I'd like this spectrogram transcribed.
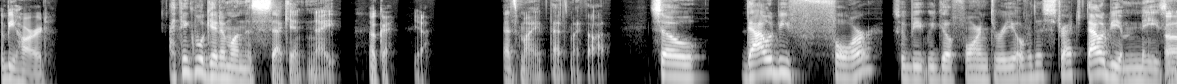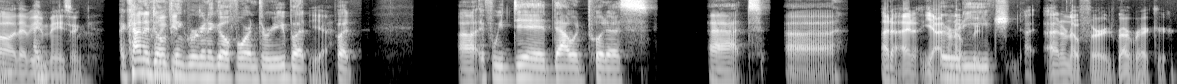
It'd be hard. I think we'll get him on the second night. Okay. Yeah. That's my that's my thought. So that would be four. So we'd, be, we'd go four and three over this stretch. That would be amazing. Oh, that'd be I, amazing. I kind of don't could- think we're gonna go four and three, but Yeah. but uh, if we did, that would put us at uh, I don't, I don't yeah, I don't know I- don't know if our, our record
